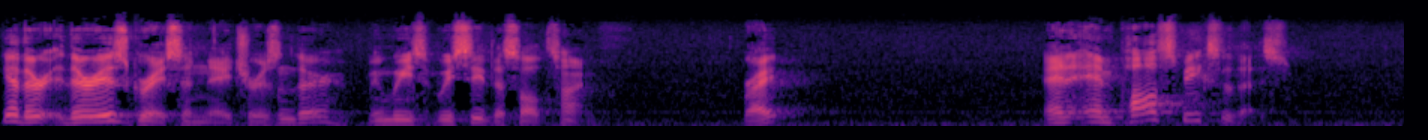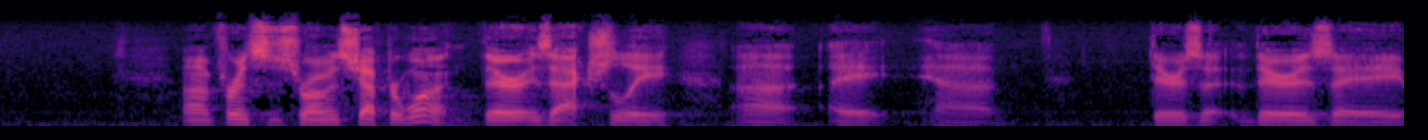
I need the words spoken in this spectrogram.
yeah, there, there is grace in nature, isn't there? I mean, we, we see this all the time, right? And, and Paul speaks of this. Um, for instance, Romans chapter 1, there is actually uh, a, uh, there's a, there is a,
